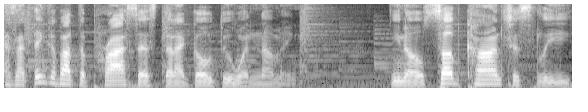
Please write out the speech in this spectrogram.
as i think about the process that i go through when numbing you know subconsciously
